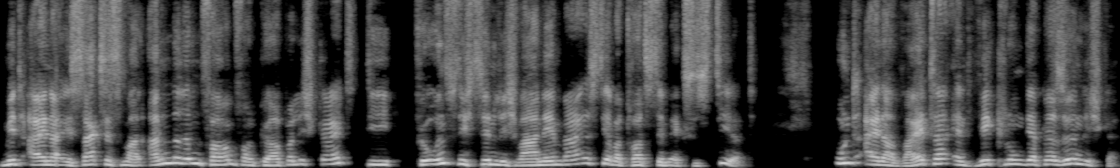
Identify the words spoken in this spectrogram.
Mit einer, ich sag's jetzt mal, anderen Form von Körperlichkeit, die für uns nicht sinnlich wahrnehmbar ist, die aber trotzdem existiert. Und einer Weiterentwicklung der Persönlichkeit.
